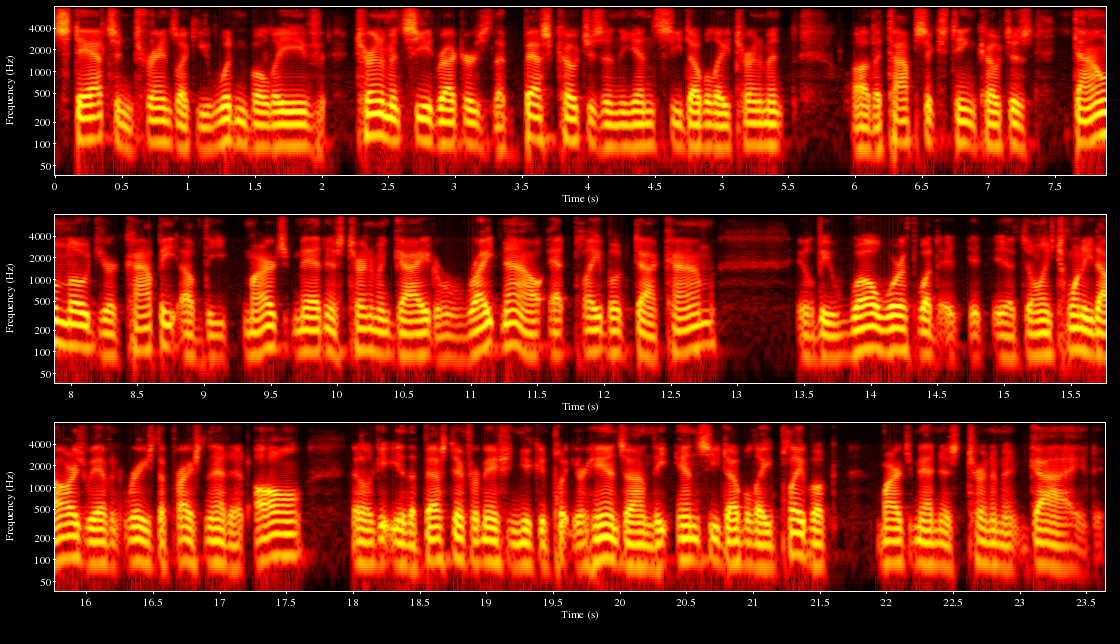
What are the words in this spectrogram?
stats and trends like you wouldn't believe, tournament seed records, the best coaches in the NCAA tournament, uh, the top 16 coaches. Download your copy of the March Madness Tournament Guide right now at playbook.com. It'll be well worth what it, it, it's only twenty dollars. We haven't raised the price on that at all. That'll get you the best information you can put your hands on. The NCAA Playbook March Madness Tournament Guide.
